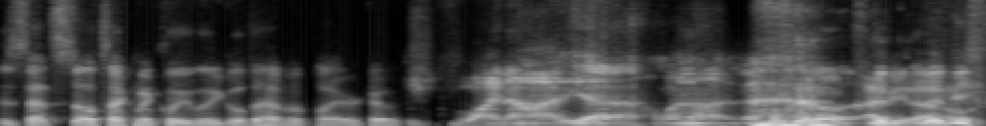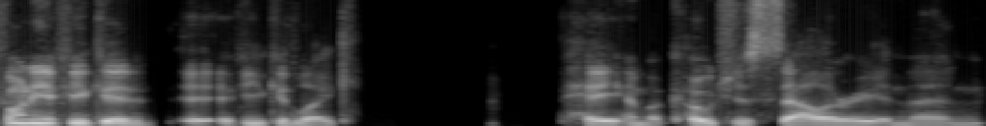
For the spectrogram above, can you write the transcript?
Is that still technically legal to have a player coach? Why not? Yeah, why not? I, I mean, it'd be funny if you could if you could like pay him a coach's salary and then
